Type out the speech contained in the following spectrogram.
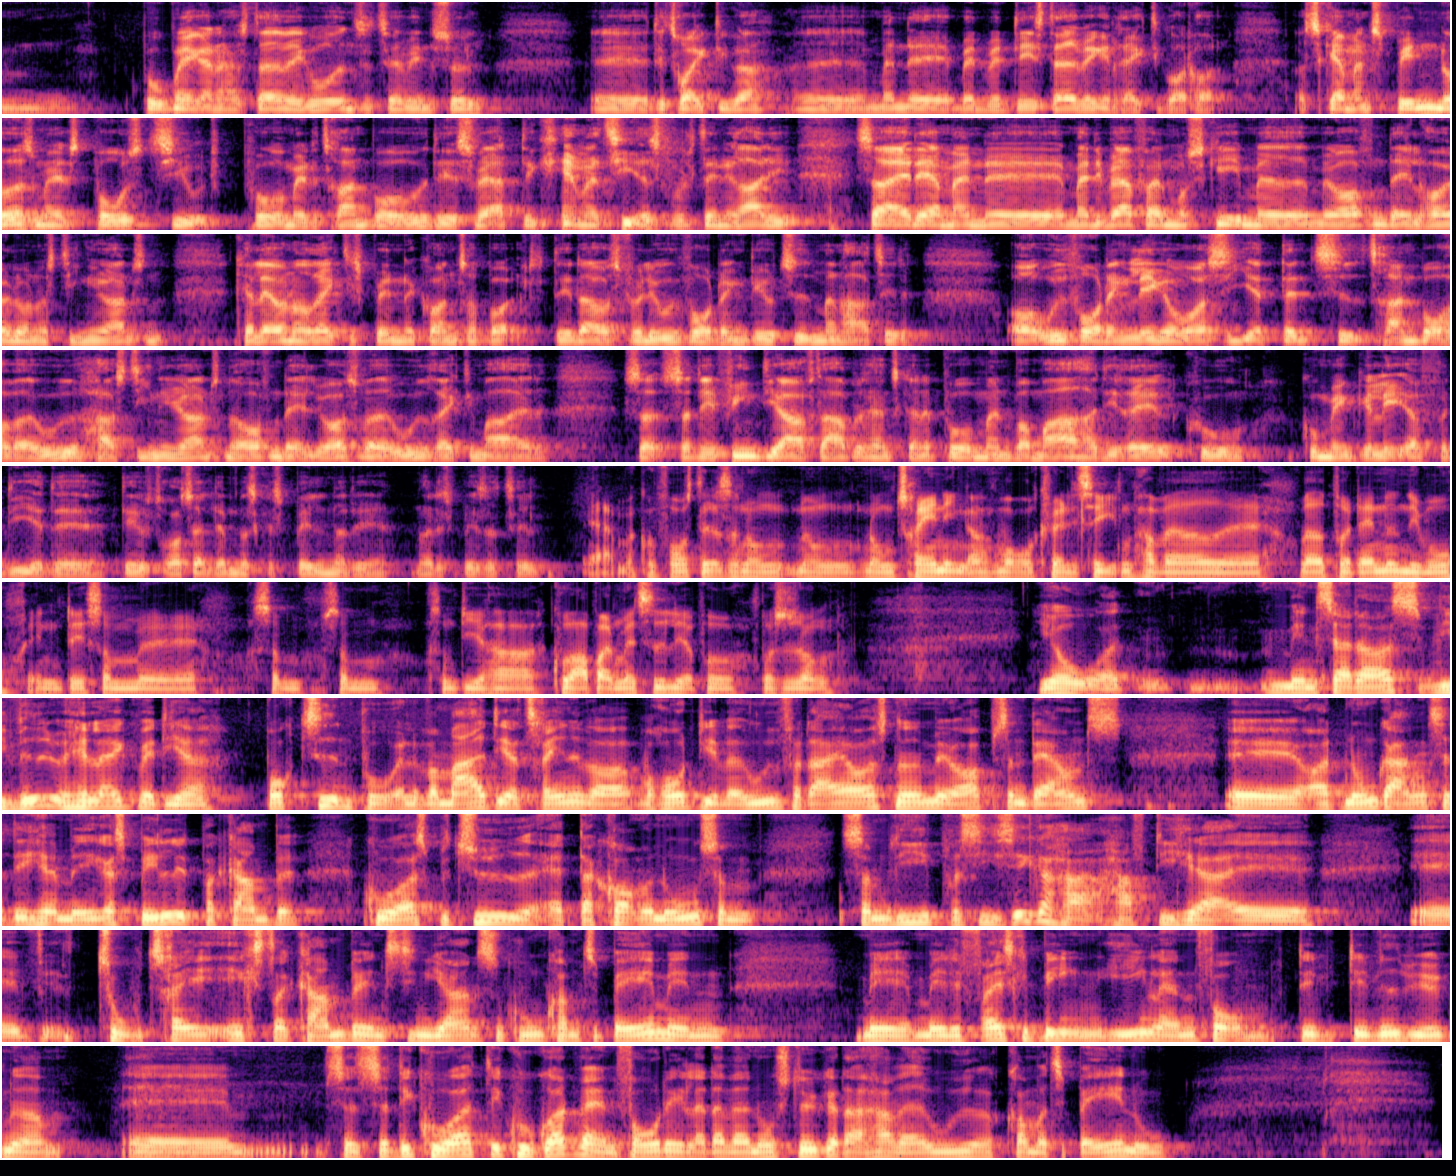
bookmakerne har stadigvæk Odense til at vinde sølv. Øh, det tror jeg ikke, de gør, øh, men, øh, men, men det er stadigvæk et rigtig godt hold. Og skal man spinde noget som helst positivt på Mette Tranborg ude, det er svært, det kan Mathias fuldstændig ret i, så er det, at man, øh, man i hvert fald måske med, med Offendal, Højlund og Stine Jørgensen kan lave noget rigtig spændende kontrabold. Det der er jo selvfølgelig udfordringen, det er jo tiden, man har til det. Og udfordringen ligger jo også i, at den tid Tranborg har været ude, har Stine Jørgensen og Offendal jo også været ude rigtig meget af det. Så, så det er fint, de har haft arbejdshandskerne på, men hvor meget har de reelt kunne, kunne mingelere, fordi at, øh, det er jo trods alt dem, der skal spille, når det, når det spidser til. Ja, man kunne forestille sig nogle, nogle, nogle træninger, hvor kvaliteten har været, øh, været på et andet niveau, end det, som, øh, som, som, som de har kunne arbejde med tidligere på, på sæsonen. Jo, og, men så er der også, vi ved jo heller ikke, hvad de har brugt tiden på, eller hvor meget de har trænet, hvor, hvor hårdt de har været ude, for der er også noget med ups and downs, øh, og at nogle gange, så det her med ikke at spille et par kampe, kunne også betyde, at der kommer nogen, som, som lige præcis ikke har haft de her øh, øh, to-tre ekstra kampe, end Stine Jørgensen kunne komme tilbage med, en, med, med det friske ben i en eller anden form. Det, det ved vi jo ikke noget om. Øh, så så det, kunne, det kunne godt være en fordel, at der har været nogle stykker, der har været ude og kommer tilbage nu.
